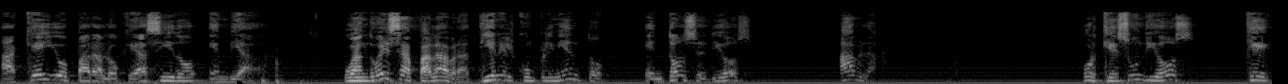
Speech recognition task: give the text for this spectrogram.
aquello para lo que ha sido enviada. Cuando esa palabra tiene el cumplimiento, entonces Dios habla. Porque es un Dios que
